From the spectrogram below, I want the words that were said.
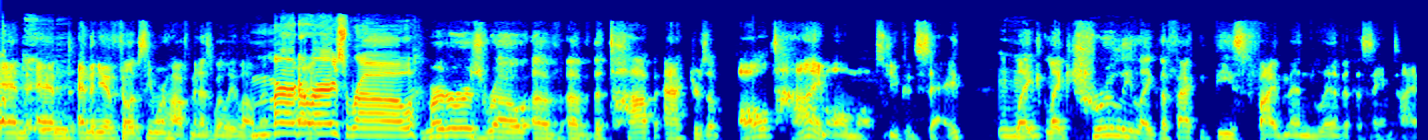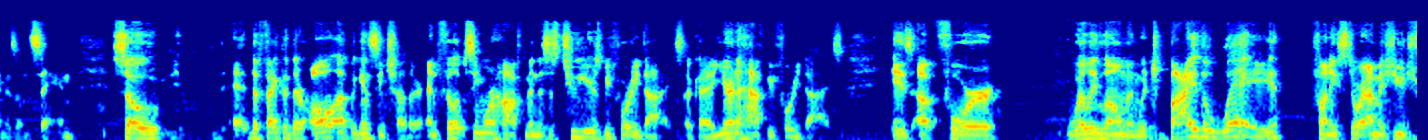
and and and then you have Philip Seymour Hoffman as Willie Loman. right? Murderers Row. Murderers Row of of the top actors of all time, almost you could say. Mhm. Like like truly like the fact that these five men live at the same time is insane. So the fact that they're all up against each other and Philip Seymour Hoffman, this is two years before he dies, okay, a year and a half before he dies. is up for Willie Loman, which, by the way, funny story. I'm a huge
